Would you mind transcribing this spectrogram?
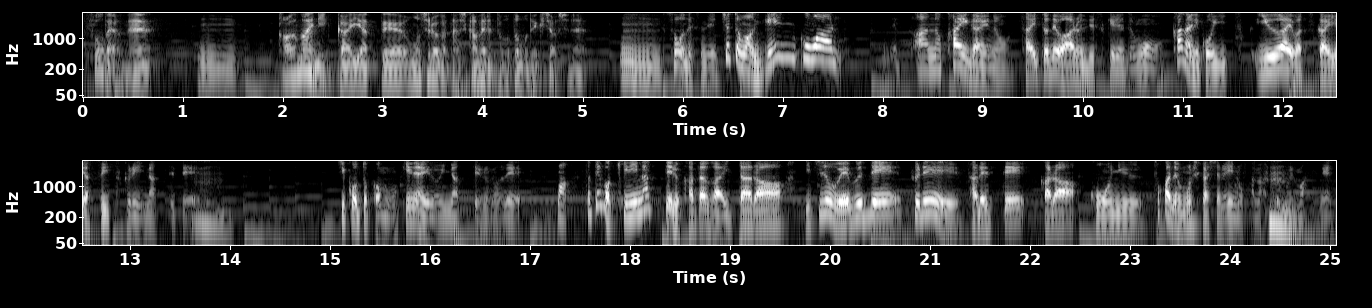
そうだよね。うん、買う前に一回やって面白いか確かめるってこともできちゃうしね。うんうん、そうですね。ちょっとまあ言語はあの海外のサイトではあるんですけれども、かなりこう UI は使いやすい作りになってて、うん、事故とかも起きないようになってるので、まあ、例えば気になってる方がいたら、一度ウェブでプレイされてから購入とかでもしかしたらいいのかなと思いますね。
